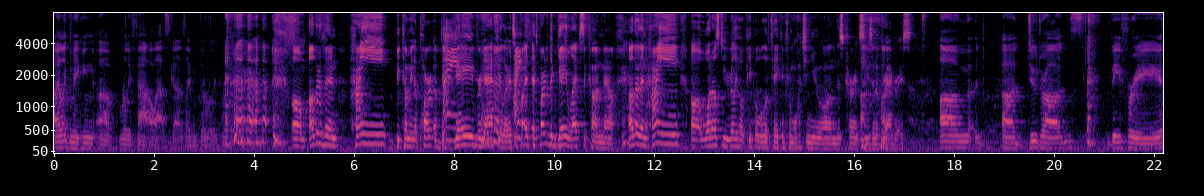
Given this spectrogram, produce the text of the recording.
I like making uh, really fat Alaskas. I think they're really pretty. Um, other than hi becoming a part of the gay vernacular, it's, a, it's part of the gay lexicon now. Other than hi, uh, what else do you really hope people will have taken from watching you on this current season of Drag Race? um, uh, do drugs, be free,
